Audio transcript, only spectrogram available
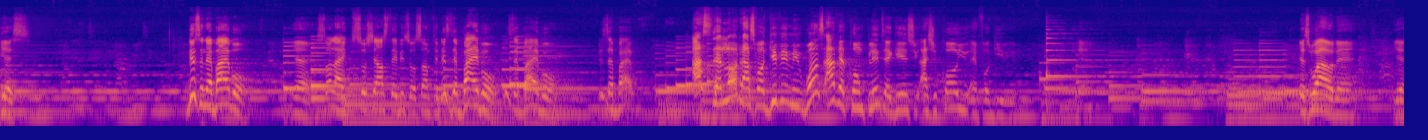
Yes. This in the Bible. Yeah, it's not like social studies or something. This is the Bible. This is the Bible. This is the Bible. As the Lord has forgiven me, once I have a complaint against you, I should call you and forgive you. Yeah. It's wild, eh? Yeah.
